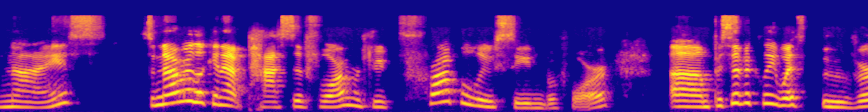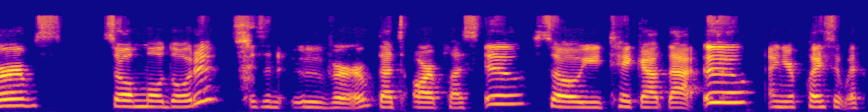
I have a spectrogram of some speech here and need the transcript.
Nice. So now we're looking at passive form, which we've probably seen before, um, specifically with u verbs. So modoru is an u verb. That's r plus u. So you take out that u and you replace it with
